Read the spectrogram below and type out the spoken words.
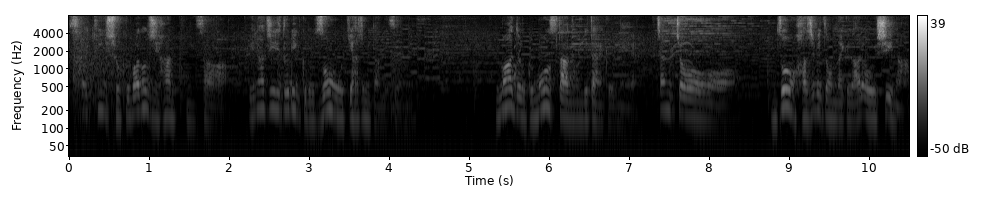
最近職場の自販機にさ、エナジードリンクのゾーンを置き始めたんですよね。今まで僕モンスター飲んでたんやけどね、ちゃんちょ、ゾーン初めて飲んだけど、あれ美味しいな。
